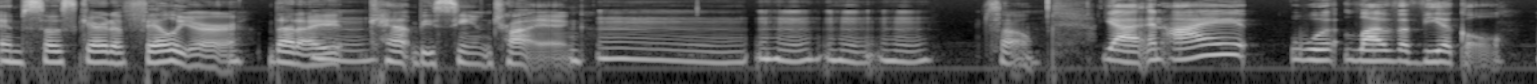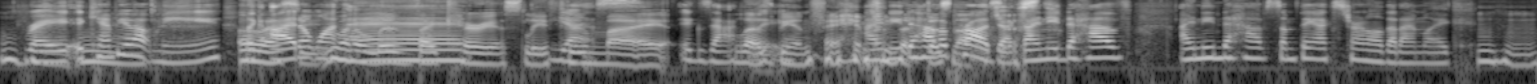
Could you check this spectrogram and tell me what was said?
am so scared of failure that I Mm. can't be seen trying. Mm, mm-hmm, mm-hmm, mm-hmm. So, Yeah, and I would love a vehicle, right? It can't be about me. Like Mm-hmm, Oh, I, don't want want to live vicariously Yes, through my exactly lesbian fame. I need to have a project. I need to have I need to have something external that I'm like. Mm-hmm.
